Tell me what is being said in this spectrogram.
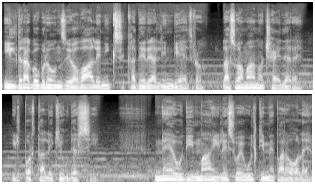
il drago bronzeo Valenix cadere all'indietro, la sua mano cedere, il portale chiudersi. Né udì mai le sue ultime parole,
